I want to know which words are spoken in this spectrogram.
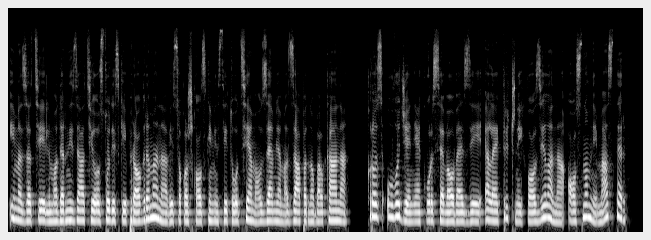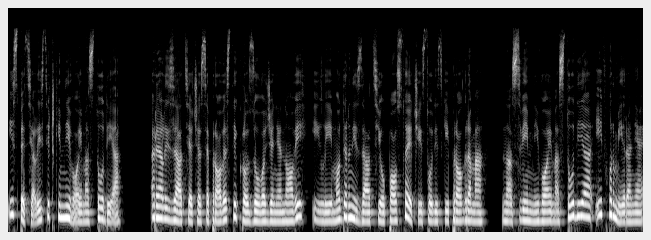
ima za cilj modernizaciju studijskih programa na visokoškolskim institucijama u zemljama Zapadnog Balkana kroz uvođenje kurseva u vezi električnih vozila na osnovni master i specijalističkim nivoima studija. Realizacija će se provesti kroz uvođenje novih ili modernizaciju postojećih studijskih programa na svim nivoima studija i formiranje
